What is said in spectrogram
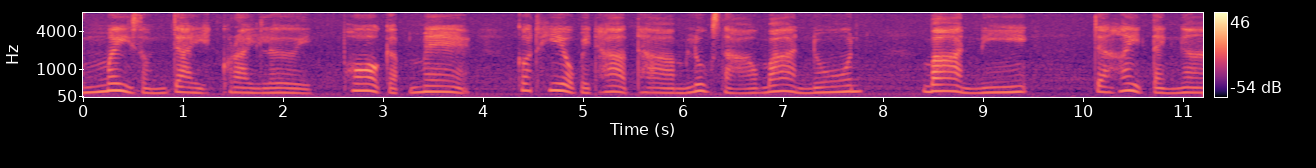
มไม่สนใจใครเลย พ่อกับแม่ ก็เที่ยวไปทาบทามลูกสาวบ้านโน้น บ้านนี้ จะให้แต่งงา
